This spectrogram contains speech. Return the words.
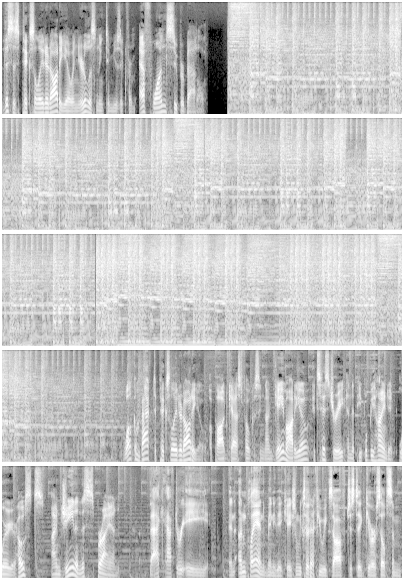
This is Pixelated Audio, and you're listening to music from F1 Super Battle. Welcome back to Pixelated Audio, a podcast focusing on game audio, its history, and the people behind it. We're your hosts. I'm Gene, and this is Brian. Back after a an unplanned mini vacation, we took a few weeks off just to give ourselves some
